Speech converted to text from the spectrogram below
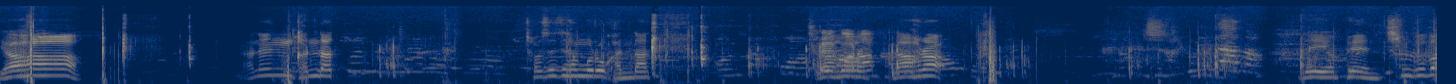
야하! 나는 간다. 저 세상으로 간다. 잘 가라. 나 하라. 내 옆엔 친구가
